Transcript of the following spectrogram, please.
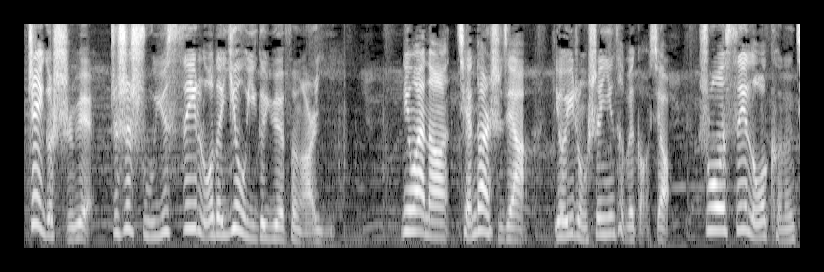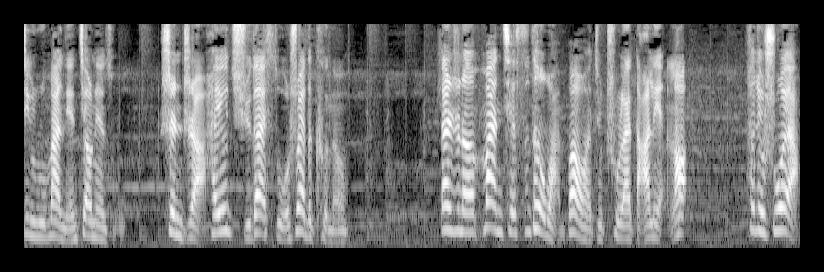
这个十月只是属于 C 罗的又一个月份而已。另外呢，前段时间啊，有一种声音特别搞笑，说 C 罗可能进入曼联教练组，甚至啊还有取代索帅的可能。但是呢，曼彻斯特晚报啊就出来打脸了，他就说呀，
